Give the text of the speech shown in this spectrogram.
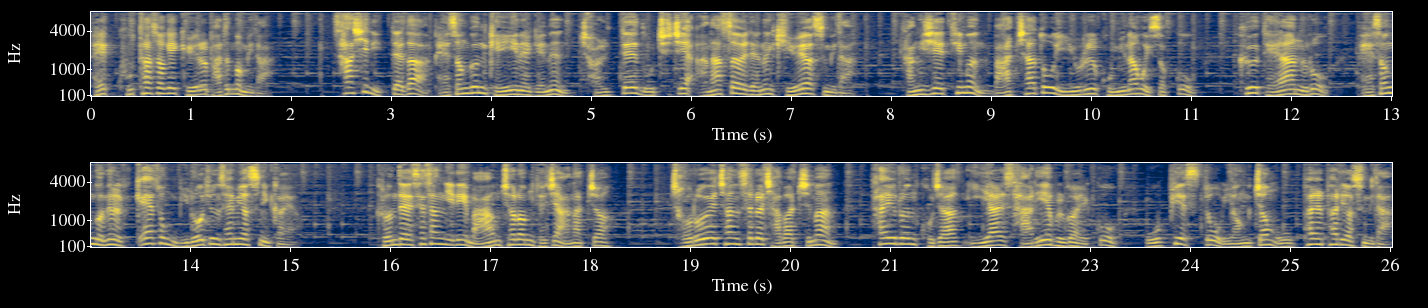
109타석의 기회를 받은 겁니다. 사실 이때가 배성근 개인에게는 절대 놓치지 않았어야 되는 기회였습니다. 당시의 팀은 마차도 이유를 고민하고 있었고 그 대안으로 배성근을 계속 밀어준 셈이었으니까요. 그런데 세상 일이 마음처럼 되지 않았죠. 절호의 찬스를 잡았지만 타율은 고작 2할 4리에 불과했고 OPS도 0.588이었습니다.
